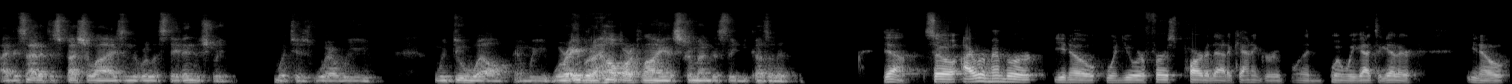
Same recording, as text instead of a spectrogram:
I decided to specialize in the real estate industry, which is where we we do well and we were able to help our clients tremendously because of it. Yeah. So I remember, you know, when you were first part of that accounting group when when we got together, you know,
